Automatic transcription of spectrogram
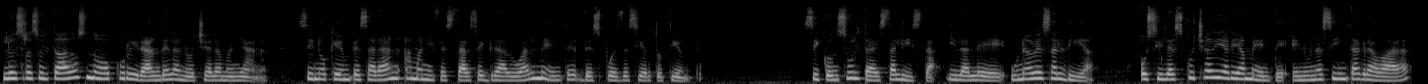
Los resultados no ocurrirán de la noche a la mañana, sino que empezarán a manifestarse gradualmente después de cierto tiempo. Si consulta esta lista y la lee una vez al día, o si la escucha diariamente en una cinta grabada,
